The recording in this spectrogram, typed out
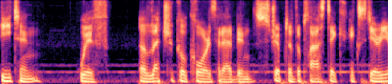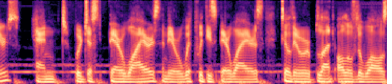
beaten with electrical cords that had been stripped of the plastic exteriors and were just bare wires, and they were whipped with these bare wires till there were blood all over the walls.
